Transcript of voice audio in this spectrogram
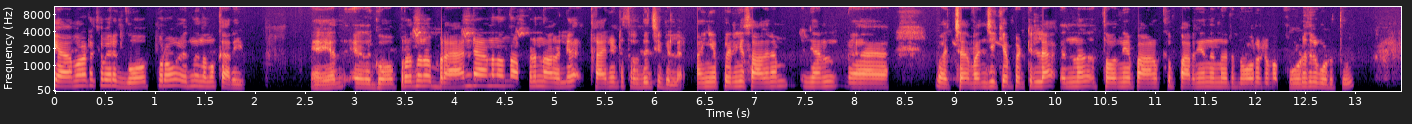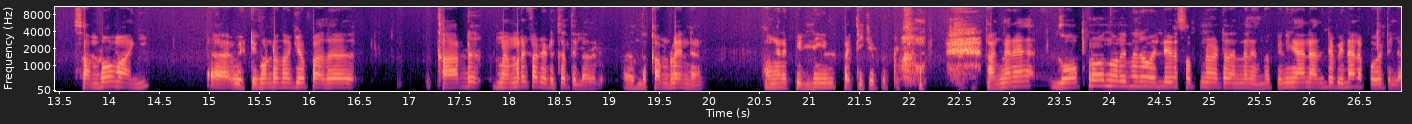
ക്യാമറയുടെ ഒക്കെ പേര് ഗോപ്രോ എന്ന് നമുക്കറിയും. ഏത് ഗോപ്രോ എന്നുള്ള ബ്രാൻഡാണെന്നൊന്നും അപ്പോഴൊന്നും വലിയ കാര്യമായിട്ട് ശ്രദ്ധിച്ചിട്ടില്ല. വാങ്ങിയപ്പോൾ എനിക്ക് സാധനം ഞാൻ വച്ച വഞ്ചിക്കപ്പെട്ടില്ല എന്ന് തോന്നിയപ്പോൾ ആൾക്ക് പറഞ്ഞു നിന്നൊരു നൂറ് രൂപ കൂടുതൽ കൊടുത്തു. സംഭവം വാങ്ങി. വീട്ടിൽ കൊണ്ട് നോക്കിയപ്പോൾ അത് കാർഡ് മെമ്മറി കാർഡ് എടുക്കത്തില്ല അതിൽ എന്താ കംപ്ലൈന്റ് ആണ്. അങ്ങനെ പിന്നെയും പറ്റിക്കപ്പെട്ടു. അങ്ങനെ ഗോപ്രോ എന്ന് പറയുന്ന ഒരു വലിയൊരു സ്വപ്നമായിട്ട് തന്നെ നിന്നു. പിന്നെ ഞാൻ അതിന്റെ പിന്നാലെ പോയിട്ടില്ല.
